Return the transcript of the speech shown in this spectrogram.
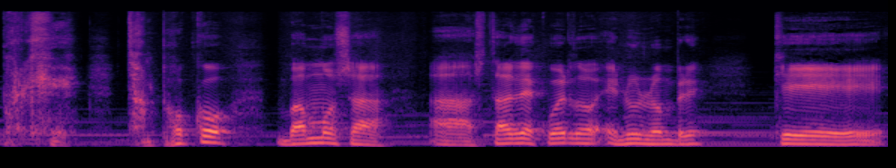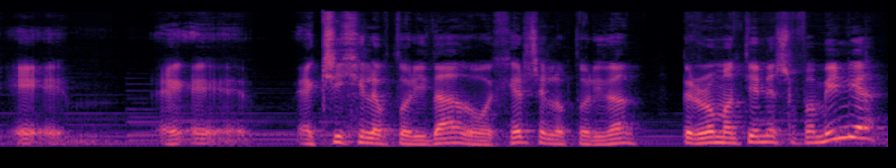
porque tampoco vamos a, estar de acuerdo en un hombre que eh, exige la autoridad o ejerce la autoridad, pero no mantiene a su familia.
